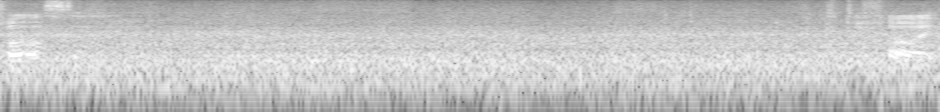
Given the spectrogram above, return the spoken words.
faster. 55.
